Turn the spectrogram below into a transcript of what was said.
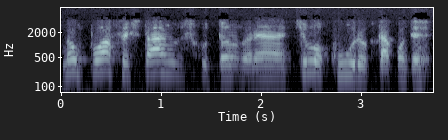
não possa estar nos escutando, né? Que loucura o que está acontecendo.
